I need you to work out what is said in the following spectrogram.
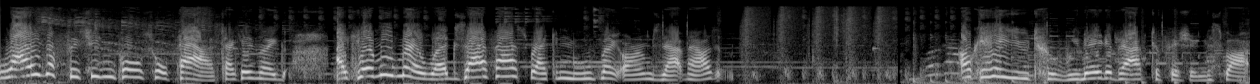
Why is a fishing pole so fast? I can like, I can't move my legs that fast, but I can move my arms that fast. Okay, YouTube, we made it back to fishing the spot.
